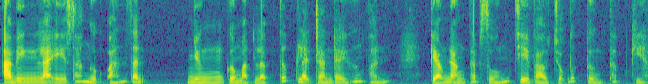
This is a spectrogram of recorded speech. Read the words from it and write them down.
A Bình lại xoa ngược oán giận, nhưng gương mặt lập tức lại tràn đầy hưng phấn, kéo nàng thấp xuống chỉ vào chỗ bức tường thấp kia.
